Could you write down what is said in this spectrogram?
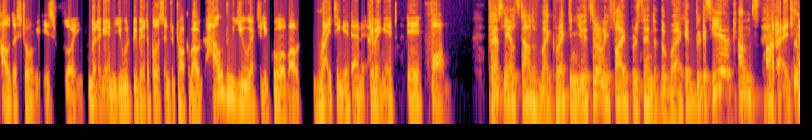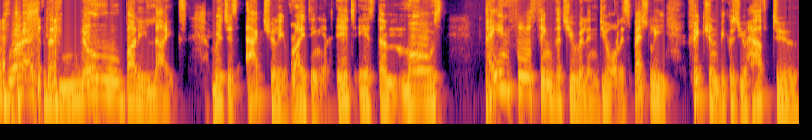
how the story is flowing. But again, you would be a better person to talk about how do you actually go about writing it and giving it a form. Firstly, I'll start off by correcting you. It's only 5% of the work It- because here comes All right. the work that nobody likes, which is actually writing it. It is the most painful thing that you will endure, especially fiction, because you have to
